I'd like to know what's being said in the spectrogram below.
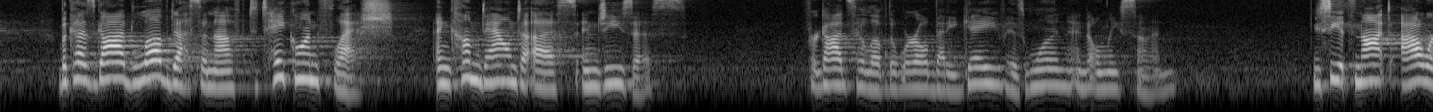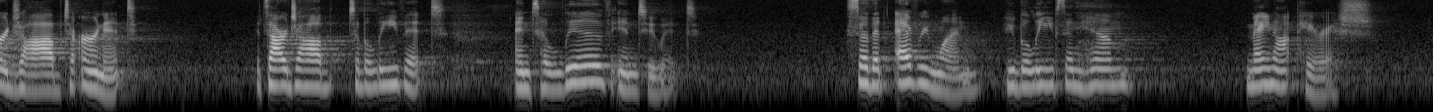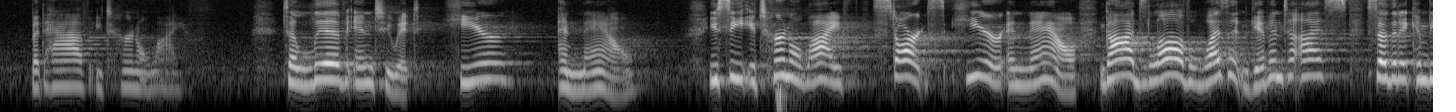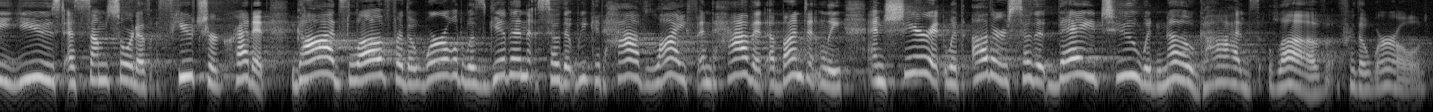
because God loved us enough to take on flesh and come down to us in Jesus. For God so loved the world that he gave his one and only Son. You see, it's not our job to earn it, it's our job to believe it and to live into it so that everyone who believes in him may not perish but have eternal life. To live into it here and now. You see, eternal life starts here and now. God's love wasn't given to us so that it can be used as some sort of future credit. God's love for the world was given so that we could have life and have it abundantly and share it with others so that they too would know God's love for the world.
